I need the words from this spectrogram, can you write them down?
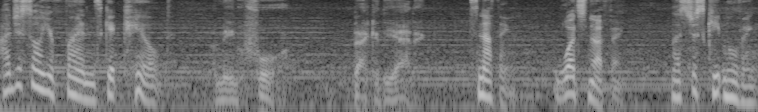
I just saw your friends get killed. I mean before. Back in the attic. It's nothing. What's nothing? Let's just keep moving.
